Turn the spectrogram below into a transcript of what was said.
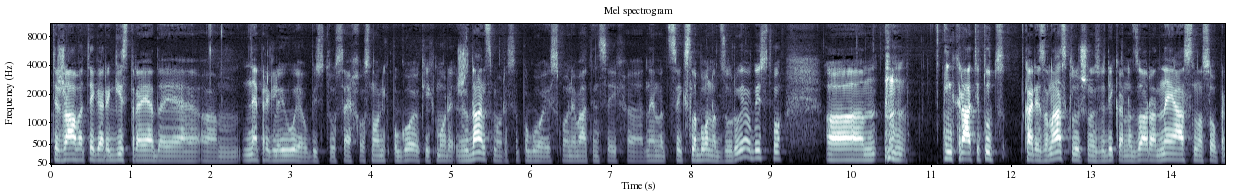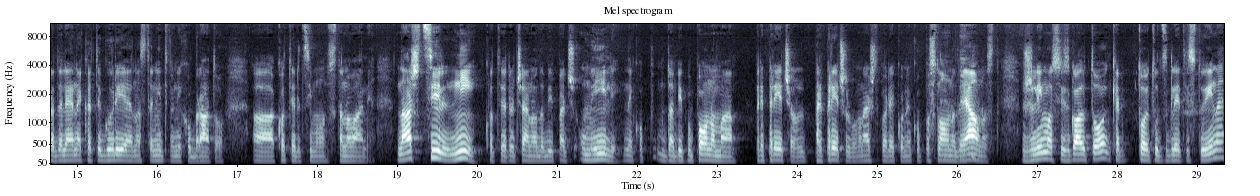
Težava tega registra je, da je, um, ne pregleduje v bistvu vseh osnovnih pogojev, ki jih more, že danes mora se pogoji izpolnjevati in se jih, ne, se jih slabo nadzoruje. V bistvu. um, in hkrati tudi, kar je za nas ključno z vidika nadzora, nejasno so opredeljene kategorije nastanitvenih obratov, uh, kot je recimo stanovanje. Naš cilj ni, kot je rečeno, da bi pač omejili, neko, da bi popolnoma preprečili, preprečili bomo reči, rekel, neko poslovno dejavnost. Želimo si zgolj to, ker to je tudi zgled iz tujine,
